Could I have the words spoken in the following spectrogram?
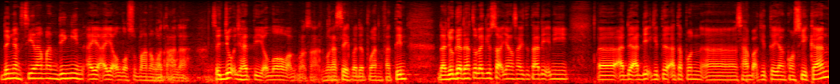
dengan siraman dingin ayat-ayat Allah Subhanahu Wa Taala. Sejuk je hati. Allahu akbar Ustaz. Terima kasih kepada puan Fatin dan juga ada satu lagi Ustaz yang saya tertarik ni uh, ada adik kita ataupun uh, sahabat kita yang kongsikan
